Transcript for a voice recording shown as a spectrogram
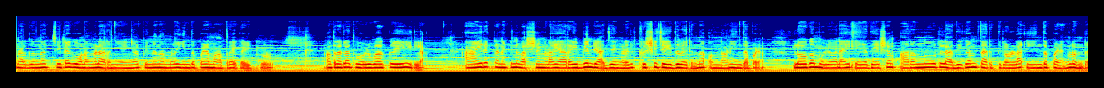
നൽകുന്ന ചില ഗുണങ്ങൾ അറിഞ്ഞു കഴിഞ്ഞാൽ പിന്നെ നമ്മൾ ഈന്തപ്പഴം മാത്രമേ കഴിക്കുകയുള്ളൂ മാത്രമല്ല അത് ഒഴിവാക്കുകയും ഇല്ല. ആയിരക്കണക്കിന് വർഷങ്ങളായി അറേബ്യൻ രാജ്യങ്ങളിൽ കൃഷി ചെയ്തു വരുന്ന ഒന്നാണ് ഈന്തപ്പഴം. ലോകം മുഴുവനായി ഏകദേശം അറുന്നൂറിലധികം തരത്തിലുള്ള ഈന്തപ്പഴങ്ങളുണ്ട്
